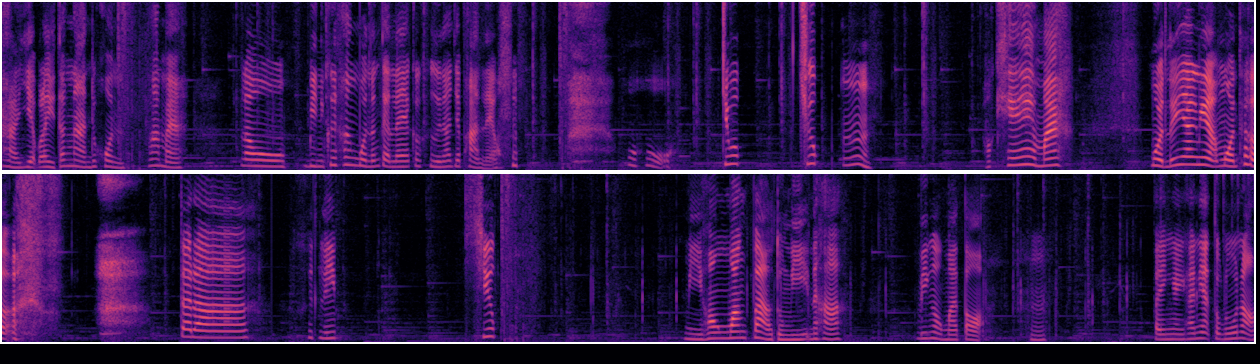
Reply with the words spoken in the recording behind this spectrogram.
หาเหยียบอะไรอยู่ตั้งนานทุกคนว่าไหม เราบินขึ้นข้างบนตั้งแต่แรกก็คือน่าจะผ่านแล้ว โอ้โหจุ๊บชุบอืมโอเคมา หมดหรือยังเนี่ย หมดเถอะตาดาขึ้นลิฟต์ชึบมีห้องว่างเปล่าตรงนี้นะคะ วิ่งออกมาต่อ ไปไงคะเนี่ย ตรงนู้นเหรอ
